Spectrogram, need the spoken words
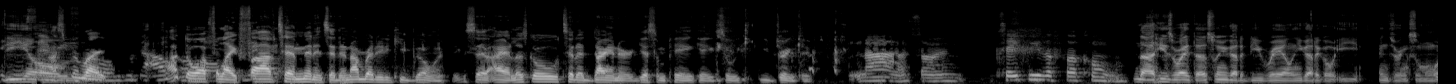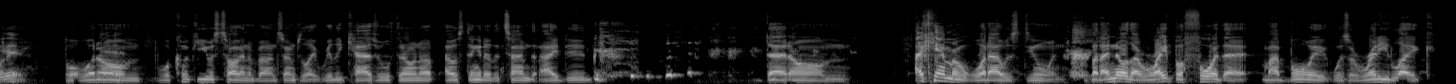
The, He said um, I spent like fuel with the I throw out for like five, ten minutes, and then I'm ready to keep going. They said, "All right, let's go to the diner get some pancakes so we can keep drinking." Nah, son, take me the fuck home. Nah, he's right. That's when you got to derail and you got to go eat and drink some water. Yeah. But what Yeah. um what Cookie was talking about in terms of like really casual throwing up, I was thinking of the time that I did that um I can't remember what I was doing, but I know that right before that, my boy was already like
